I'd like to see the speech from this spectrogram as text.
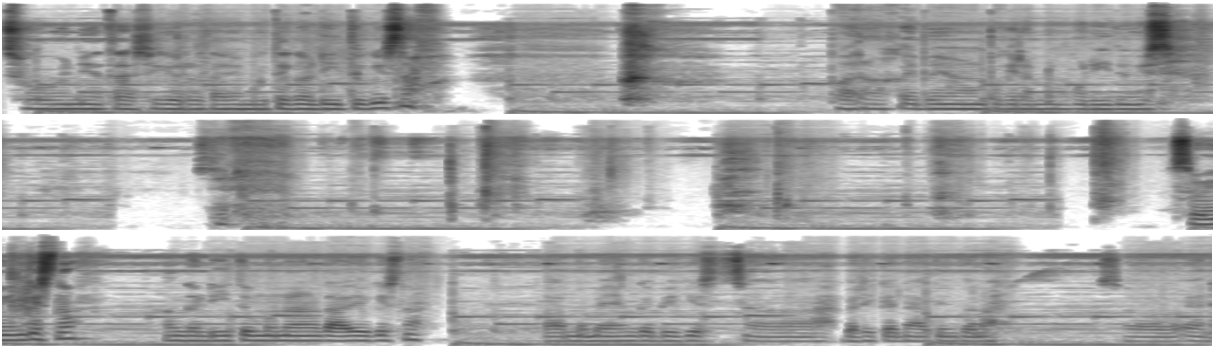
So, na tayo siguro tayo magtagal dito guys, no? Parang kakaiba yung pakiramdam ko dito guys. So, yun. Guys, no? Hanggang dito muna na tayo guys, no? uh, mamayang gabi guys sa balikan natin to no so ayun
